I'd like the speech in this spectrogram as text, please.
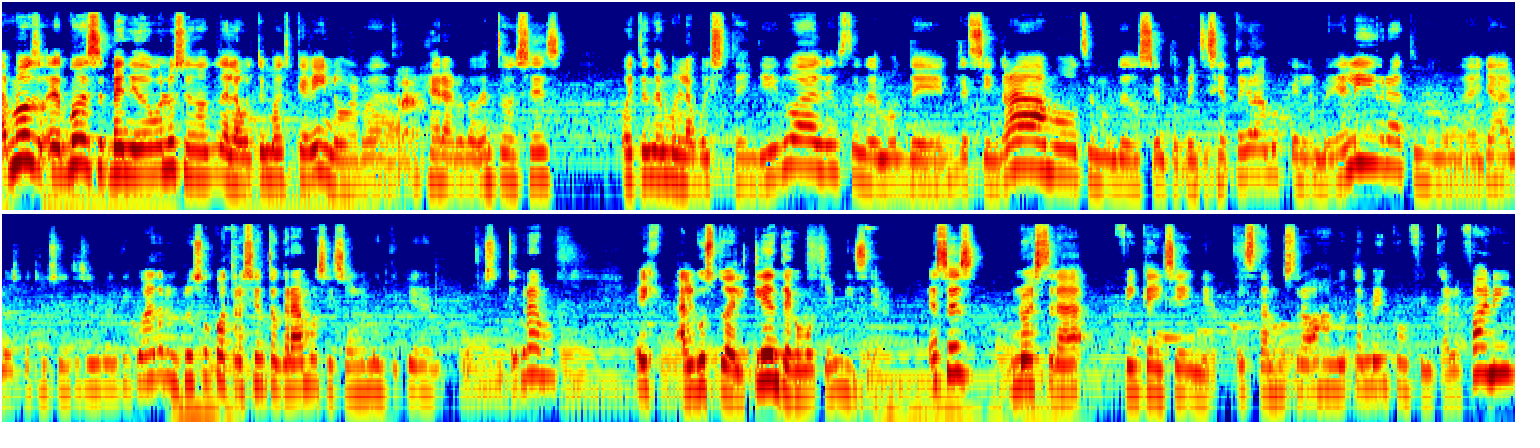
hemos, hemos venido evolucionando de la última vez que vino, ¿verdad, Gerardo? Entonces, hoy tenemos la bolsita individuales, tenemos de, de 100 gramos, tenemos de 227 gramos, que es la media libra, tenemos de allá los 454, incluso 400 gramos si solamente quieren 400 gramos, al gusto del cliente, como quien dice. Esa es nuestra finca insignia. Estamos trabajando también con Finca La Fani,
